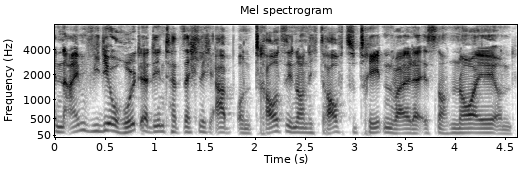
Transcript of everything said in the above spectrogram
in einem Video holt er den tatsächlich ab und traut sich noch nicht drauf zu treten, weil der ist noch neu und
